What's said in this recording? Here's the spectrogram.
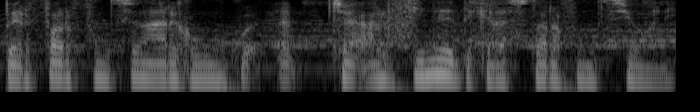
per far funzionare comunque, eh, cioè al fine che la storia funzioni.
